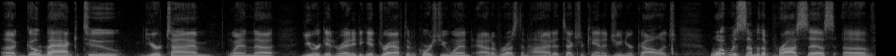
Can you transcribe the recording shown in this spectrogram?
Uh, go back to your time when uh, you were getting ready to get drafted. Of course, you went out of Ruston High to Texarkana Junior College. What was some of the process of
